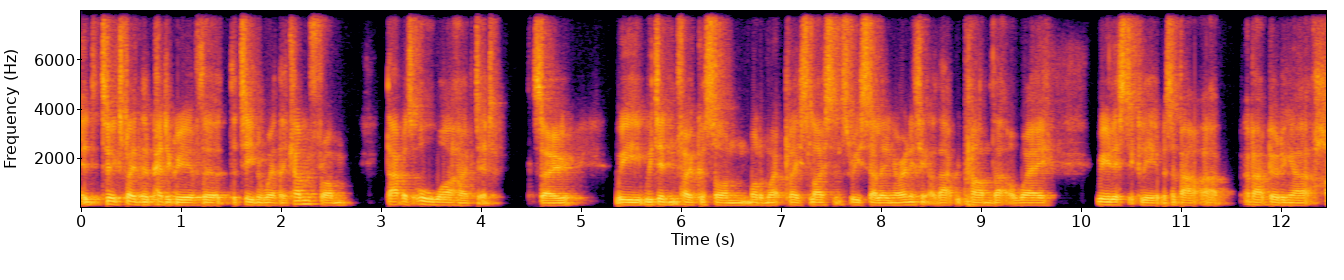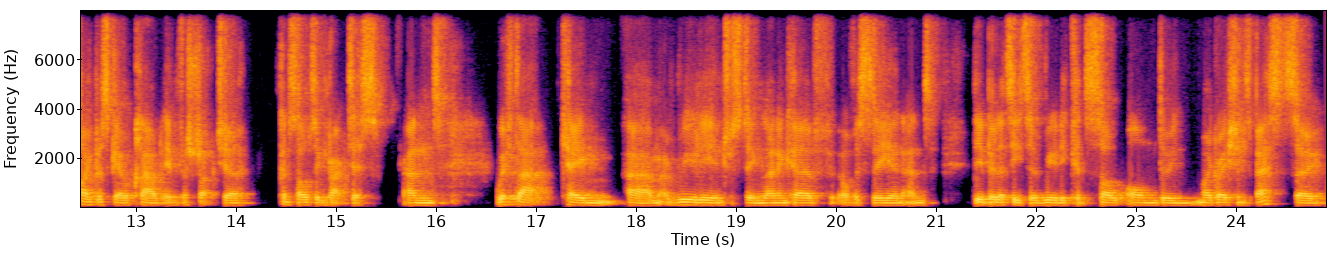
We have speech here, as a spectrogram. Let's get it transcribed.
it, to explain the pedigree of the, the team and where they come from, that was all Wirehive did. So we we didn't focus on modern workplace license reselling or anything like that. We palmed that away. Realistically, it was about uh, about building a hyperscale cloud infrastructure consulting practice and with that came um, a really interesting learning curve, obviously, and, and the ability to really consult on doing migrations best. So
